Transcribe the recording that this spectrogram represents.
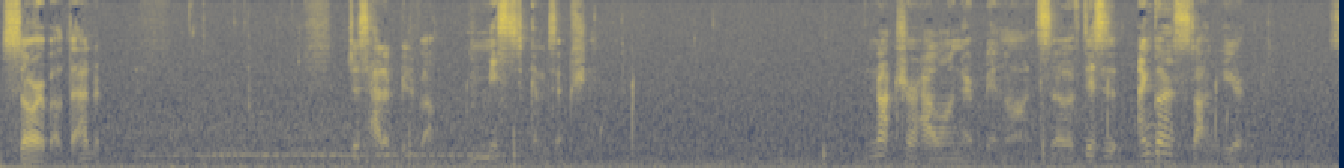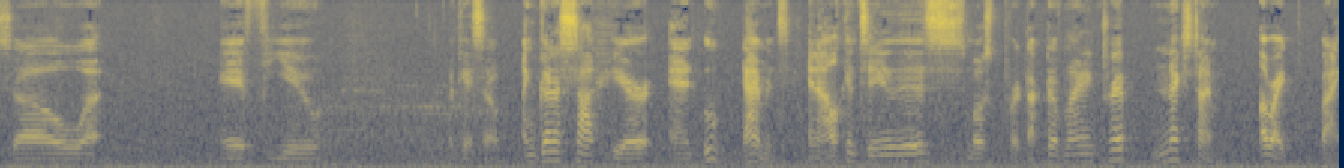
Sorry about that. Just had a bit of a misconception. Not sure how long I've been on, so if this is... I'm going to stop here. So, uh, if you... Okay, so I'm going to stop here, and... Ooh, diamonds. And I'll continue this most productive mining trip next time. Alright, bye.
